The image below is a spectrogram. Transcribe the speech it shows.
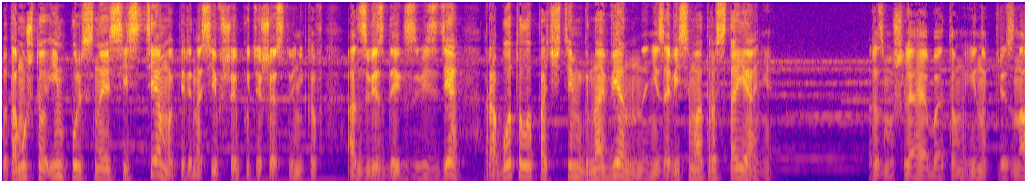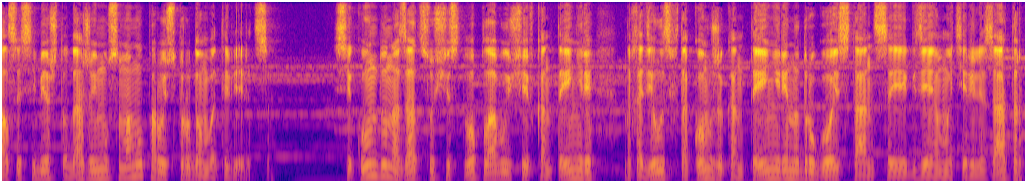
Потому что импульсная система, переносившая путешественников от звезды к звезде, работала почти мгновенно, независимо от расстояния. Размышляя об этом, инок признался себе, что даже ему самому порой с трудом в это верится. Секунду назад существо, плавающее в контейнере, находилось в таком же контейнере на другой станции, где материализатор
